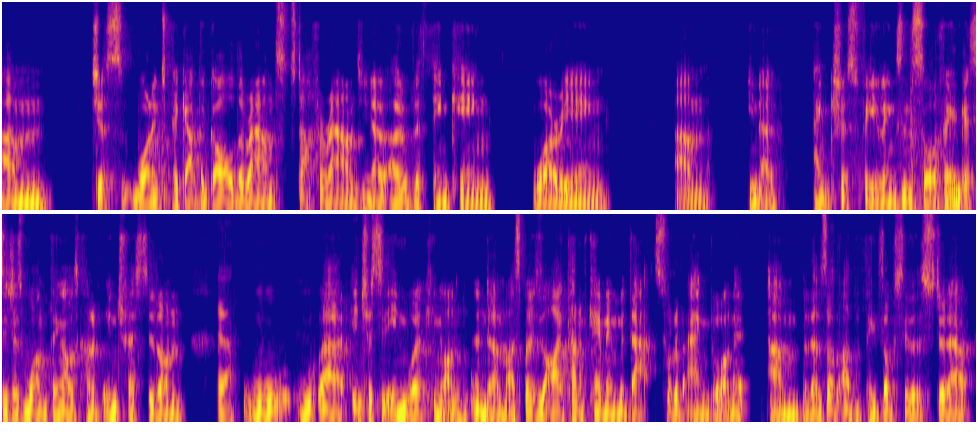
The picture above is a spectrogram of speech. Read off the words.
um, just wanting to pick out the gold around stuff around you know overthinking, worrying, um, you know, anxious feelings and sort of thing. I guess it's just one thing I was kind of interested on w- w- uh, interested in working on. And um, I suppose I kind of came in with that sort of angle on it. Um, but there was other, things obviously that stood out,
